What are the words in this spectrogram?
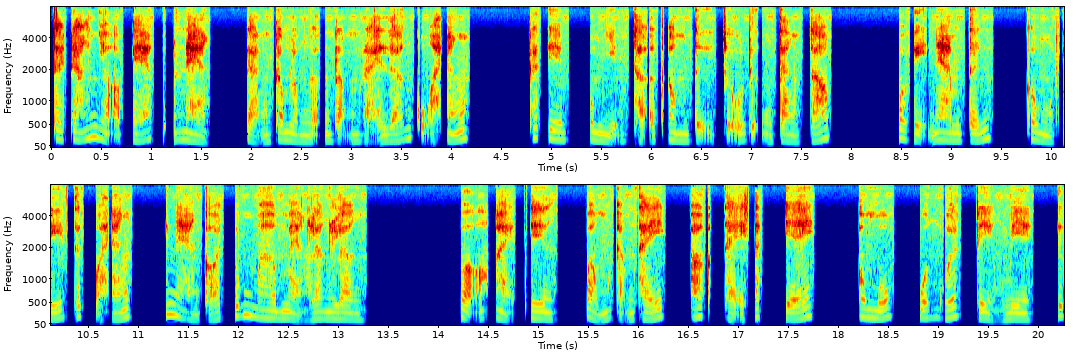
Tay trắng nhỏ bé của nàng đặn trong lòng ngực rộng rãi lớn của hắn. Trái tim không nhiễm thở không tự chủ được tăng tốc. Một vị nam tính cùng khí tức của hắn khiến nàng có chút mơ màng lân lân. Võ Hoài Thiên bỗng cảm thấy khó có thể khách chế, không muốn quấn quết triền miên, tiếp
